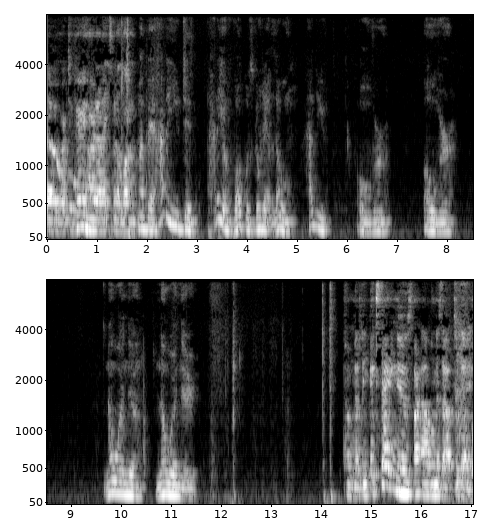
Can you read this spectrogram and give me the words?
I know we worked very hard on it. It's been a long My bad. How do you just? How do your vocals go that low? How do you over, over? Nowhere near, nowhere near. Punk oh, medley. Exciting news, our album is out today.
